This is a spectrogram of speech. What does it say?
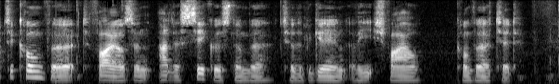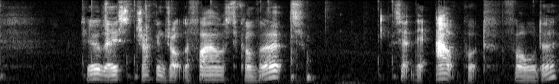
to convert files and add a sequence number to the beginning of each file converted. To do this, drag and drop the files to convert. Set the output folder.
